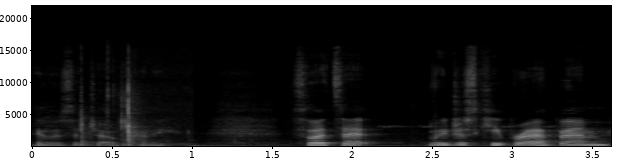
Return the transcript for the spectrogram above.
It was a joke, honey. So that's it. We just keep wrapping.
